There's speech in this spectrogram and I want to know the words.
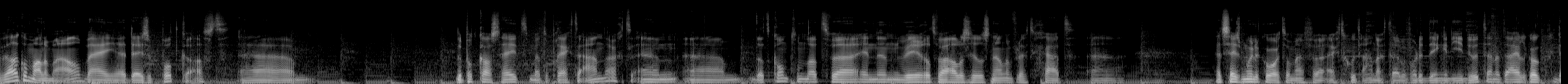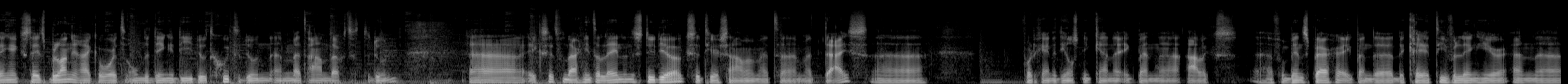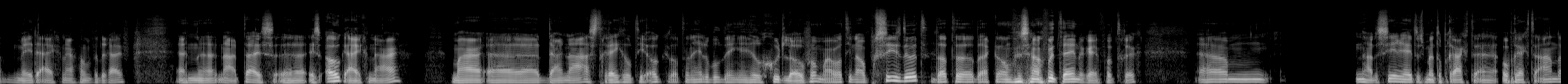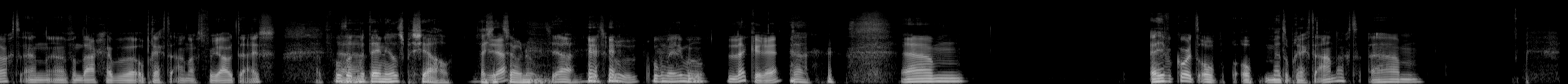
Welkom allemaal bij uh, deze podcast. Uh, de podcast heet Met oprechte aandacht. En uh, dat komt omdat we in een wereld waar alles heel snel en vluchtig gaat, uh, het steeds moeilijker wordt om even echt goed aandacht te hebben voor de dingen die je doet. En het eigenlijk ook, denk ik, steeds belangrijker wordt om de dingen die je doet goed te doen en met aandacht te doen. Uh, ik zit vandaag niet alleen in de studio. Ik zit hier samen met, uh, met Thijs. Voor degenen die ons niet kennen, ik ben Alex van Binsbergen. Ik ben de, de creatieveling hier en mede-eigenaar van het bedrijf. En nou, Thijs is ook eigenaar. Maar daarnaast regelt hij ook dat een heleboel dingen heel goed lopen. Maar wat hij nou precies doet, dat, daar komen we zo meteen nog even op terug. Um, nou, de serie heet dus met oprechte, oprechte aandacht. En vandaag hebben we oprechte aandacht voor jou, Thijs. Het voelt ook meteen heel speciaal, als je ja? het zo noemt. Ja, dat is cool. Ik voel me helemaal... Lekker, hè? Ja. um, even kort op, op met oprechte aandacht. Um,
